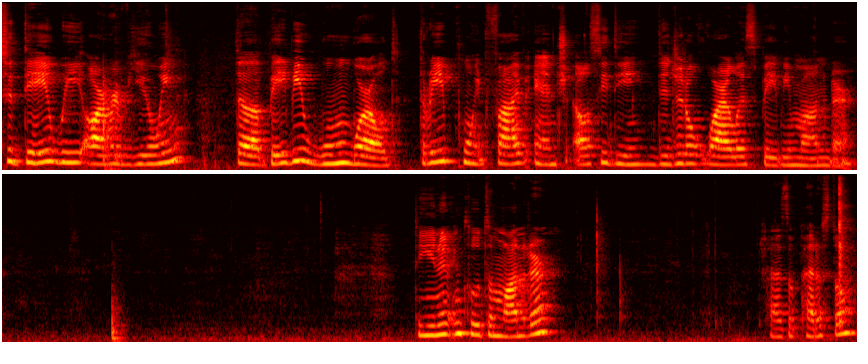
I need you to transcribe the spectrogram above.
Today we are reviewing the Baby Womb World 3.5 inch LCD digital wireless baby monitor. The unit includes a monitor, which has a pedestal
